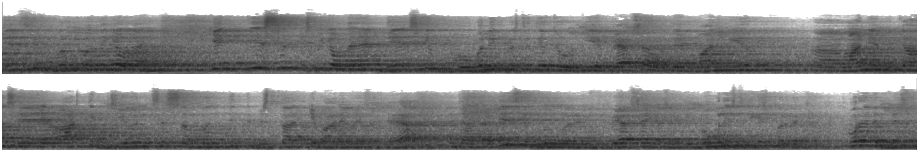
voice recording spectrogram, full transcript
देश के भूगोल के बदले क्या होता है कि इस इसमें क्या होता है देश की भौगोलिक परिस्थितियाँ जो होती है, मानवीय मानवीय विकास है, आर्थिक जीवन से संबंधित विस्तार के बारे में समझाया जाता है। देश के व्यवसाय कह सकते हैं? भौगोलिक स्थिति किस प्रकार पूरा जो विश्व,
